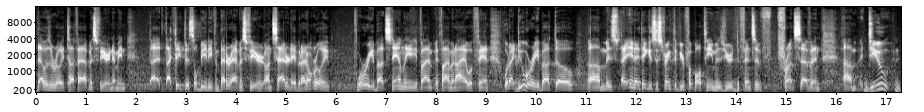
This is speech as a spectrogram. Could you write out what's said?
that was a really tough atmosphere. And I mean, I, I think this will be an even better atmosphere on Saturday, but I don't really worry about Stanley if I'm if I'm an Iowa fan. What I do worry about though um, is, and I think it's the strength of your football team is your defensive front seven. Um, do you?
